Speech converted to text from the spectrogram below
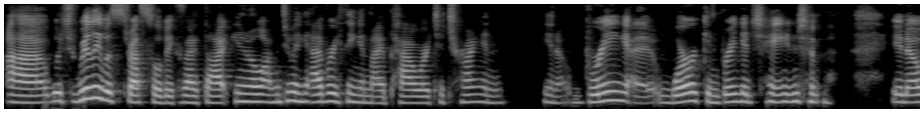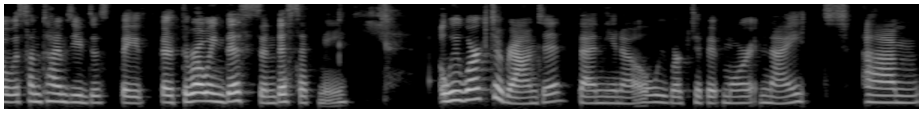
Uh, which really was stressful because i thought you know i'm doing everything in my power to try and you know bring a work and bring a change and you know sometimes you just they they're throwing this and this at me. We worked around it then you know we worked a bit more at night um,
